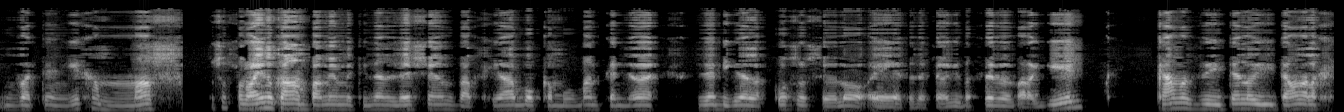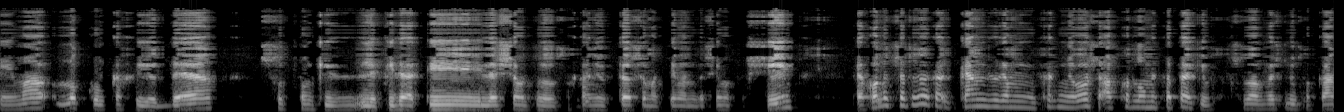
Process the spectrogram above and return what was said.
ואני אגיד לך משהו, שוב פעם, ראינו כמה פעמים את עידן לשם, והבחירה בו כמובן כנראה זה בגלל הכושר שלו, אה, אתה יודע, אפשר להגיד בסבב הרגיל. כמה זה ייתן לו יתרון על החימה, לא כל כך יודע. שוב פעם, כי לפי דעתי לשם הוא שחקן יותר שמתאים למגרשים הקשים. יכול להיות שאתה יודע, כאן זה גם משחק מראש, אף אחד לא מצפה, כי בסופו של דבר יש לי שחקן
